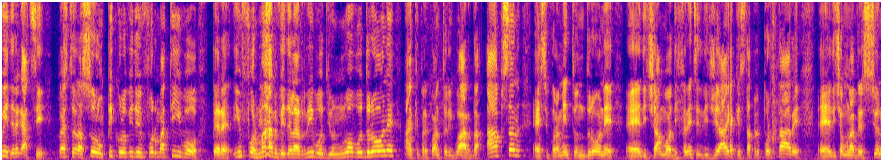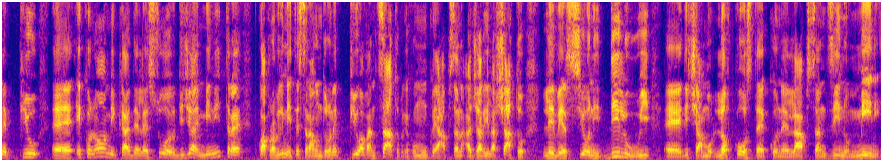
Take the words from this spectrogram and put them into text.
Quindi ragazzi, questo era solo un piccolo video informativo per informarvi dell'arrivo di un nuovo drone, anche per quanto riguarda Apsan. È sicuramente un drone, eh, diciamo, a differenza di DJI, che sta per portare, eh, diciamo, una versione più eh, economica del suo DJI Mini 3. Qua probabilmente sarà un drone più avanzato, perché comunque Apsan ha già rilasciato le versioni di lui, eh, diciamo, low cost con l'Apsan Zino Mini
